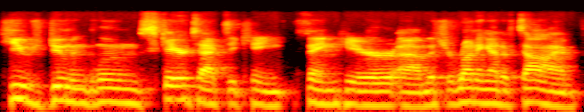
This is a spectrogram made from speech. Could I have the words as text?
huge doom and gloom scare tactic thing here um, that you're running out of time,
